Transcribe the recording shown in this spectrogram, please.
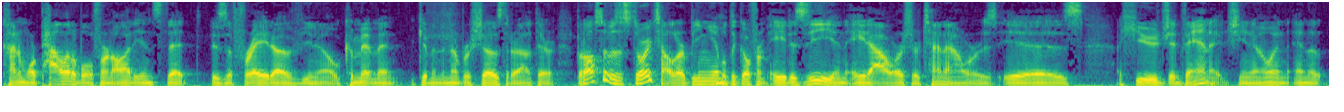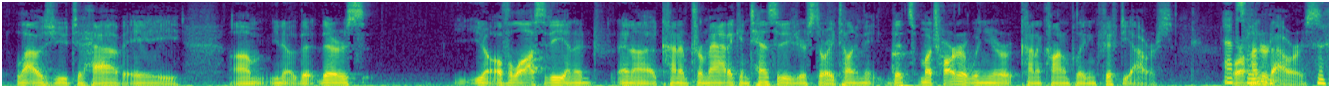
kind of more palatable for an audience that is afraid of you know commitment given the number of shows that are out there. But also as a storyteller being able to go from a to z in eight hours or ten hours is a huge advantage you know and, and allows you to have a um, you know th- there's you know a velocity and a and a kind of dramatic intensity to your storytelling that, that's much harder when you're kind of contemplating 50 hours Absolutely. or 100 hours.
